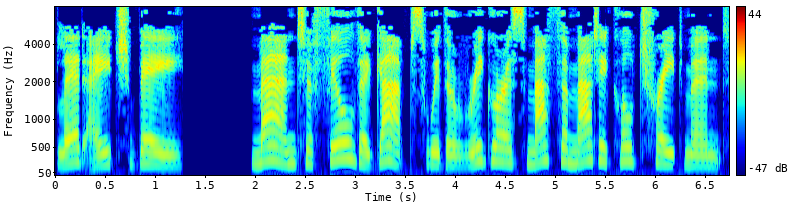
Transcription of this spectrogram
led H.B Mann to fill the gaps with a rigorous mathematical treatment.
